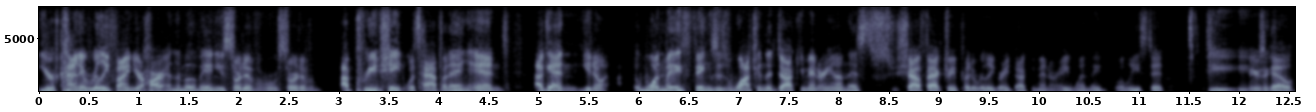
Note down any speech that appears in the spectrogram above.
you're kind of really find your heart in the movie, and you sort of sort of appreciate what's happening. And again, you know, one of my things is watching the documentary on this. Shout Factory put a really great documentary when they released it few years ago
